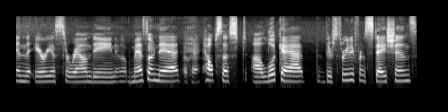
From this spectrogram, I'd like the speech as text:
in the area surrounding. Uh, Mesonet Okay. helps us uh, look at. There's three different stations.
